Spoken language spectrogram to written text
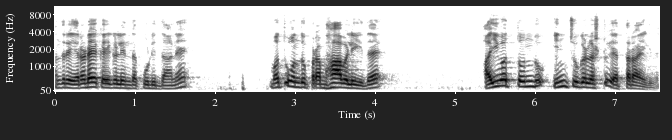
ಅಂದರೆ ಎರಡೇ ಕೈಗಳಿಂದ ಕೂಡಿದ್ದಾನೆ ಮತ್ತು ಒಂದು ಪ್ರಭಾವಳಿ ಇದೆ. ಐವತ್ತೊಂದು ಇಂಚುಗಳಷ್ಟು ಎತ್ತರ ಆಗಿದೆ.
